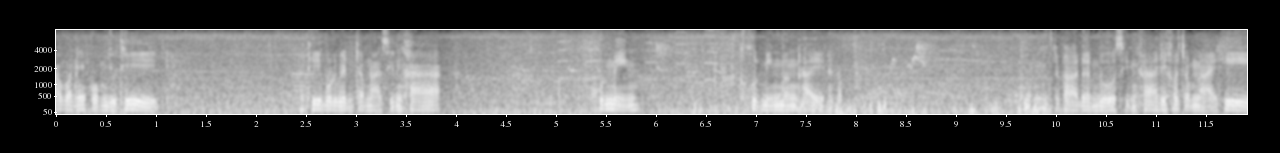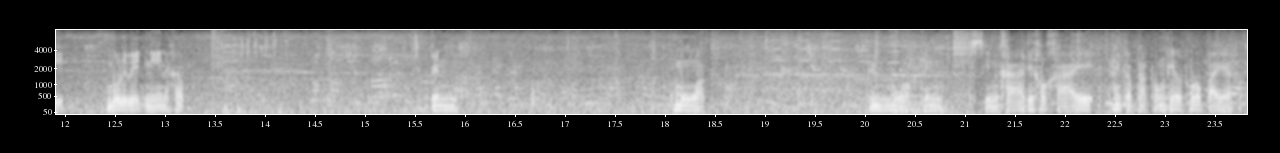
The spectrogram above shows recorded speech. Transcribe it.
ครับวันนี้ผมอยู่ที่ ที่บริเวณจำหน่ายสินค้า คุณหมิง คุณหมิงเมืองไทยนะครับ จะพาเดินดูสินค้าที่เขาจำหน่ายที่บริเวณนี้นะครับ จะเป็นหมวก เป็นหมวกเป็นสินค้าที่เขาขายให้กับนักท่องเที่ยวทั่วไปอะครับ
